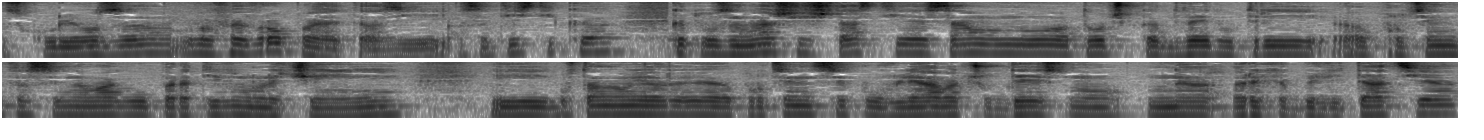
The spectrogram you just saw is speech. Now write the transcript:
сколиоза. В Европа е тази статистика, като за наше щастие само 0.2 до 3% се налага оперативно лечение и останалия процент се повлиява чудесно на рехабилитация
